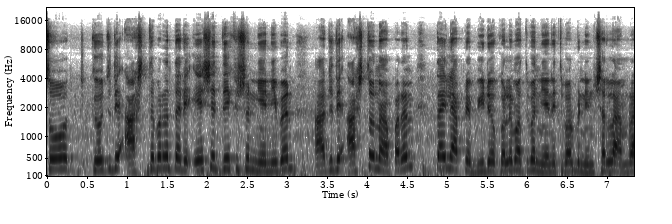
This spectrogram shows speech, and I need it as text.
সো কেউ যদি আসতে পারেন, তাহলে এসে দেখে শুনে নিয়ে নেবেন। আর যদি আসতেও না পারেন তাইলে আপনি ভিডিও কলের মাধ্যমে নিয়ে নিতে পারবেন, ইনশাল্লাহ। আমরা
